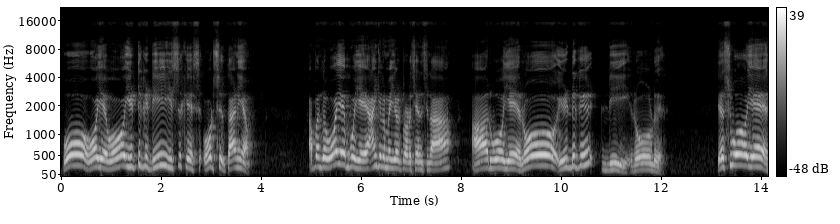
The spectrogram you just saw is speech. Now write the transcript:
ஓ ஓஏ ஓ இட்டுக்கு டி இசுக்கு ஓட்ஸு தானியம். அப்போ இந்த ஓஏ போயே ஆங்கில மையத்தோட சேர்ந்துச்சுன்னா ஆர்ஓஏ ரோ இடுக்கு டி ரோடு. எஸ்ஓஏ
